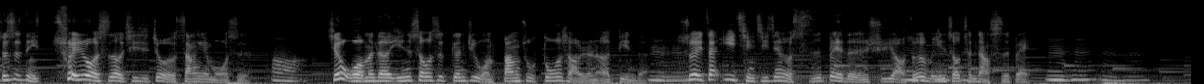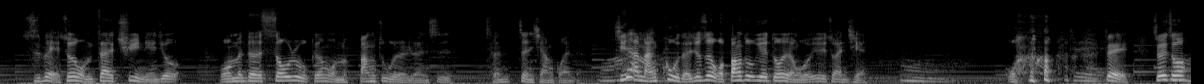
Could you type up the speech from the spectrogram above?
就是你脆弱的时候，其实就有商业模式。嗯。其实我们的营收是根据我们帮助多少人而定的，嗯，所以在疫情期间有十倍的人需要，所以我们营收成长十倍，嗯哼，嗯哼，十倍，所以我们在去年就我们的收入跟我们帮助的人是成正相关的，其实还蛮酷的，就是我帮助越多人，我越赚钱，嗯，我，对。对，所以说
